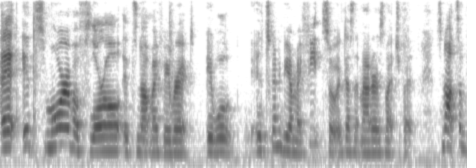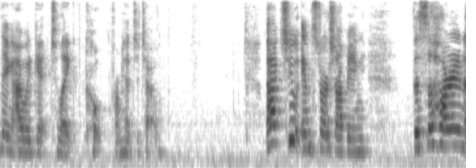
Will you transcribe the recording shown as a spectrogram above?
It, it's more of a floral. It's not my favorite. It will it's going to be on my feet, so it doesn't matter as much, but it's not something I would get to like coat from head to toe. Back to in-store shopping. The Saharan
